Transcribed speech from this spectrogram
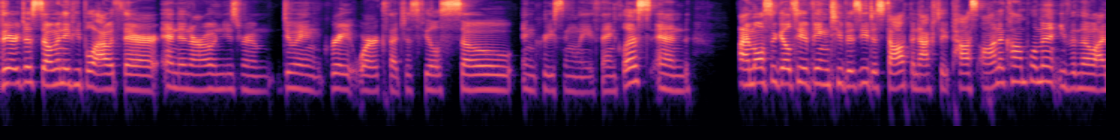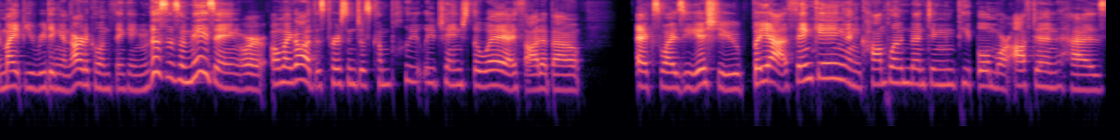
there are just so many people out there and in our own newsroom doing great work that just feels so increasingly thankless. And I'm also guilty of being too busy to stop and actually pass on a compliment, even though I might be reading an article and thinking, this is amazing, or oh my God, this person just completely changed the way I thought about XYZ issue. But yeah, thanking and complimenting people more often has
